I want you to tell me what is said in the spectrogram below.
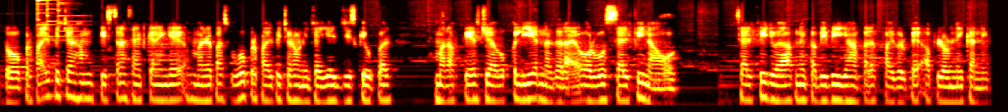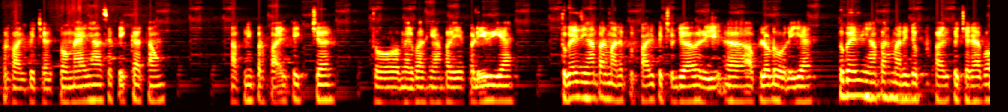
तो प्रोफ़ाइल पिक्चर हम किस तरह सेट करेंगे, हमारे पास वो प्रोफ़ाइल पिक्चर होनी चाहिए, जिसके ऊपर हमारा फेस जो है वो क्लियर नज़र आए और वो सेल्फी ना हो। सेल्फी जो है आपने कभी भी यहाँ पर फाइबर पे अपलोड नहीं करनी प्रोफ़ाइल पिक्चर तो मैं यहाँ से पिक करता हूँ अपनी प्रोफ़ाइल पिक्चर तो मेरे पास यहाँ पर ये पड़ी हुई है। तो गैज़ यहाँ पर हमारे प्रोफ़ाइल पिक्चर जो है वो अपलोड हो रही है। तो गैज़ यहाँ पर हमारी जो प्रोफ़ाइल पिक्चर है वो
